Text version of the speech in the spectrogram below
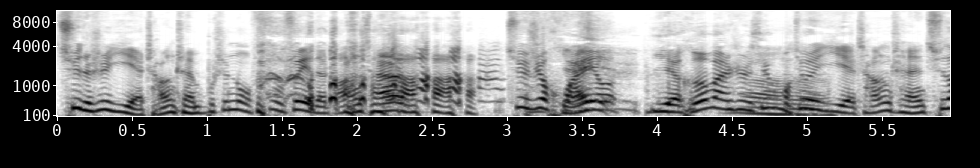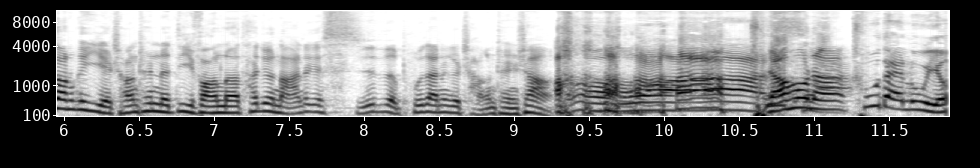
去的是野长城，不是那种付费的长城，去是环游，野河万事兴嘛，就是野长城。去到那个野长城的地方呢，他就拿那个席子铺在那个长城上，哇，然后呢，初代露营，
